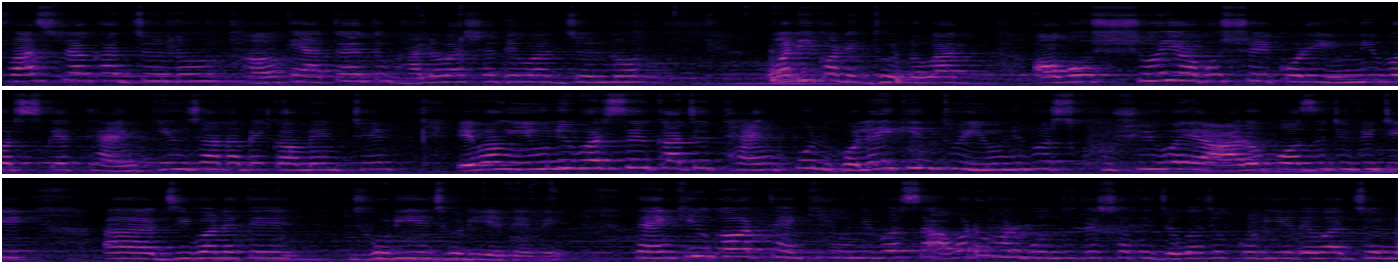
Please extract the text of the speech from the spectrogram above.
ট্রাস্ট রাখার জন্য, আমাকে এত এত ভালোবাসা দেওয়ার জন্য। অনেক অনেক ধন্যবাদ। অবশ্যই অবশ্যই করে ইউনিভার্সকে থ্যাংক ইউ জানাবে কমেন্টে। এবং ইউনিভার্সের কাছে থ্যাঙ্কফুল হলেই কিন্তু ইউনিভার্স খুশি হয়ে আরও পজিটিভিটি জীবনেতে ঝরিয়ে ঝরিয়ে দেবে। Thank you God thank you universe আবারও আমার বন্ধুদের সাথে যোগাযোগ করিয়ে দেওয়ার জন্য।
